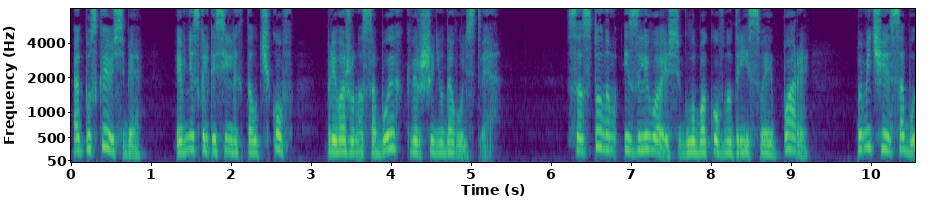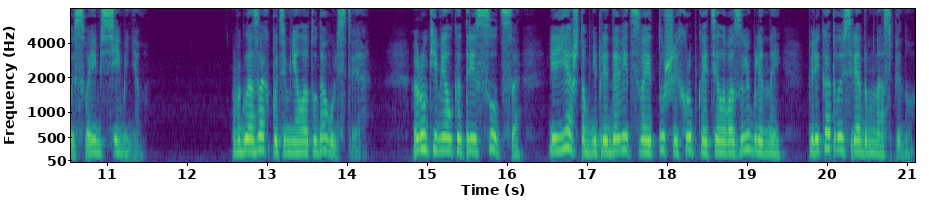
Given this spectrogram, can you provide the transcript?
Отпускаю себя и в несколько сильных толчков привожу нас обоих к вершине удовольствия. Со стоном изливаюсь глубоко внутри своей пары, помечая собой своим семенем. В глазах потемнело от удовольствия. Руки мелко трясутся, и я, чтобы не придавить своей тушей хрупкое тело возлюбленной, перекатываюсь рядом на спину.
